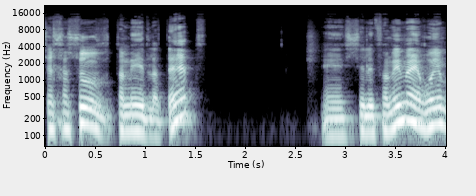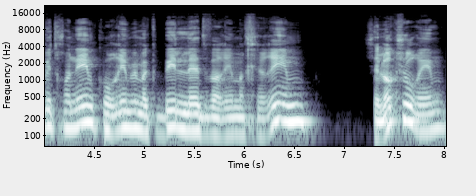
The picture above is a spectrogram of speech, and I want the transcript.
שחשוב תמיד לתת, אה, שלפעמים האירועים הביטחוניים קורים במקביל לדברים אחרים שלא קשורים,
